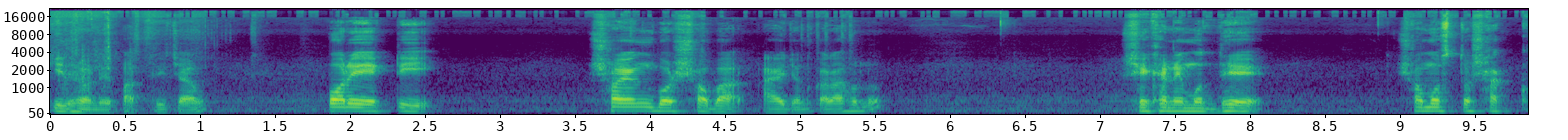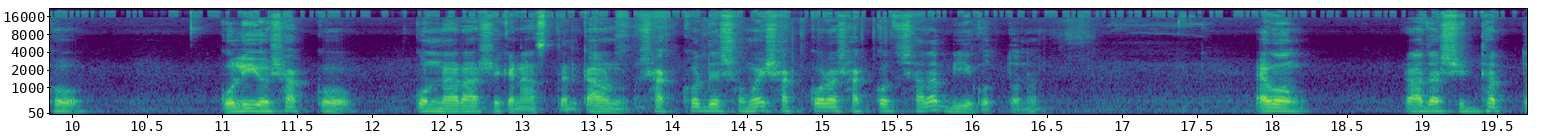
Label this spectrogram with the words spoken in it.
কী ধরনের পাত্রী চাও? পরে একটি স্বয়ংবর সভার আয়োজন করা হলো। সেখানে মধ্যে সমস্ত সাক্ষ্য, কলীয় সাক্ষ্য কন্যারা সেখানে আসতেন, কারণ সাক্ষরদের সময় সাক্ষরা সাক্ষ্য ছাড়া বিয়ে করতো না। এবং রাজা সিদ্ধার্থ,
